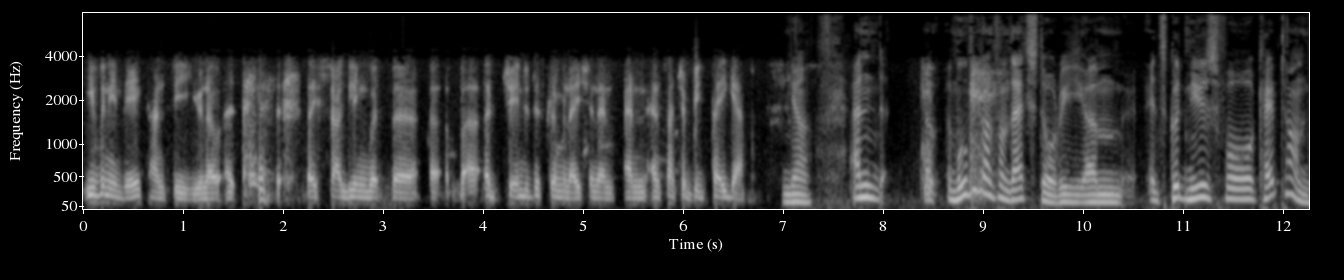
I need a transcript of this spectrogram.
even in their country, you know, they're struggling with the uh, gender discrimination and, and and such a big pay gap. Yeah, and uh, moving on from that story, um, it's good news for Cape Town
